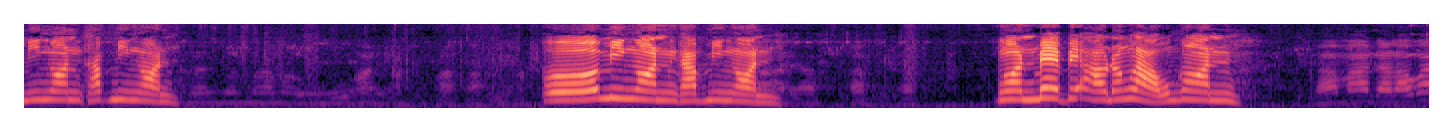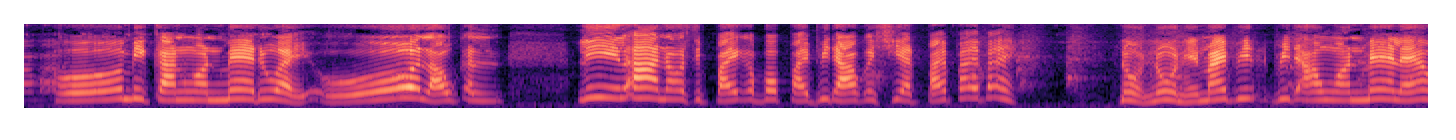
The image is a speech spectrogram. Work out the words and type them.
มีงอนครับ มีงอน เออ มีงอนครับ มีงอน งอนแม่ไปเอาน้องเหลางอนมามาเดี๋ยวเรามามาโอ้มีการงอนแม่ด้วย โอ้เหลากันลี่ล่าเนอสิไปกับบ่ไปพี่ดาวก็เฉียดไปไปไป นู่นนู่นเห็นไหมพี่พี่ดาวงอนแม่แล้ว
